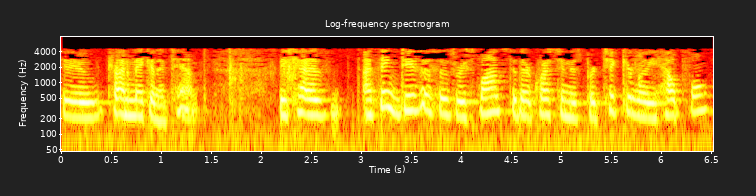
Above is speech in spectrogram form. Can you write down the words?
to try to make an attempt because I think Jesus' response to their question is particularly helpful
